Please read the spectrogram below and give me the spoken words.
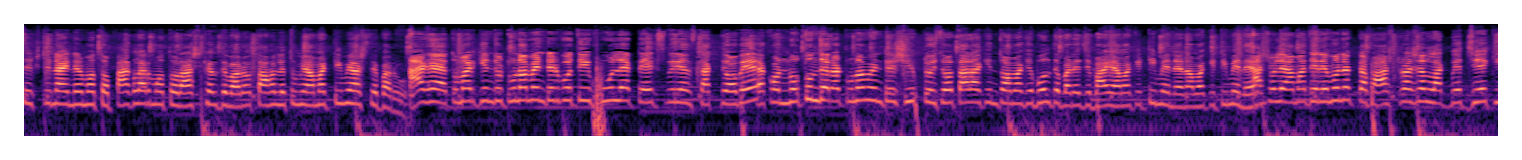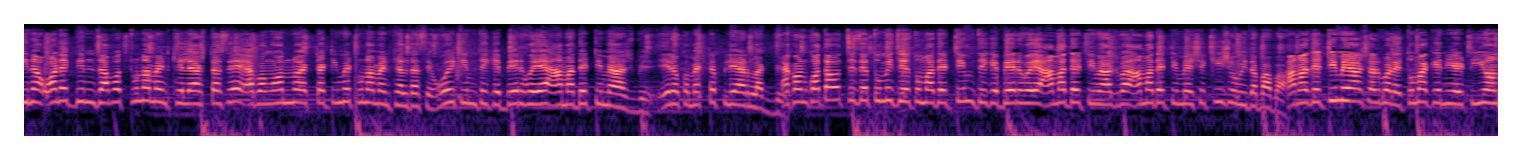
সিক্সটি নাইন এর মতো পাগলার মতো রাশ খেলতে পারো, তাহলে তুমি আমার টিমে আসতে পারো। আর হ্যাঁ তোমার কিন্তু টুর্নামেন্টের প্রতি ফুল একটা এক্সপিরিয়েন্স থাকতে হবে। এখন নতুন যারা টুর্নামেন্টে শিফট হয়েছে তারা কিন্তু আমাকে বলতে পারে যে, ভাই, আমাকে টিমে নেন, আমাকে টিমে নেন। আসলে আমাদের এমন একটা ফার্স্ট রাশার লাগবে যে, কিনা অনেকদিন যাবত টুর্নামেন্ট খেলে আসতেছে এবং অন্য একটা টিমে টুর্নামেন্ট খেলতেছে। ওই টিম থেকে বের হয়ে আমাদের টিমে আসবে। এরকম একটা প্লেয়ার লাগবে। এখন কথা হচ্ছে যে, তুমি যে, তোমাদের টিম থেকে বের হয়ে আমাদের টিমে আসবা, আমাদের টিমে এসে কি সুবিধা পাবা? আমাদের টিমে আসার পরে তোমাকে নিয়ে T one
